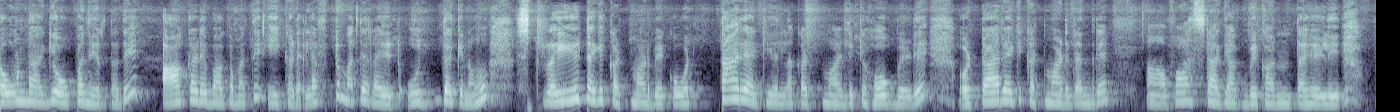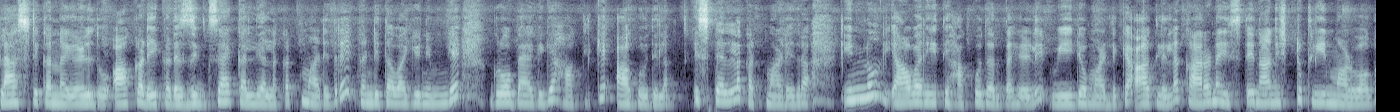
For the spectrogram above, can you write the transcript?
ರೌಂಡಾಗಿ ಓಪನ್ ಇರ್ತದೆ. ಆ ಕಡೆ ಭಾಗ ಮತ್ತು ಈ ಕಡೆ ಲೆಫ್ಟ್ ಮತ್ತು ರೈಟ್ ಉದ್ದಕ್ಕೆ ನಾವು ಸ್ಟ್ರೈಟಾಗಿ ಕಟ್ ಮಾಡಬೇಕು. ಒಟ್ಟಾರೆಯಾಗಿ ಎಲ್ಲ ಕಟ್ ಮಾಡಲಿಕ್ಕೆ ಹೋಗಬೇಡಿ. ಒಟ್ಟಾರೆಯಾಗಿ ಕಟ್ ಮಾಡಿದಂದರೆ ಫಾಸ್ಟಾಗಿ ಆಗಬೇಕಂತ ಹೇಳಿ ಪ್ಲಾಸ್ಟಿಕನ್ನು ಎಳೆದು ಆ ಕಡೆ ಈ ಕಡೆ ಅಲ್ಲಿ ಎಲ್ಲ ಕಟ್ ಮಾಡಿದರೆ ಖಂಡಿತವಾಗಿಯೂ ನಿಮಗೆ ಗ್ರೋ ಬ್ಯಾಗಿಗೆ ಹಾಕಲಿಕ್ಕೆ ಆಗೋದಿಲ್ಲ. ಇಷ್ಟೆಲ್ಲ ಕಟ್ ಮಾಡಿದ್ರ. ಇನ್ನು ಯಾವ ರೀತಿ ಹಾಕೋದಂತ ಹೇಳಿ ವಿಡಿಯೋ ಮಾಡಲಿಕ್ಕೆ ಆಗಲಿಲ್ಲ. ಕಾರಣ ಇಷ್ಟೇ ಇಷ್ಟು ಕ್ಲೀನ್ ಮಾಡುವಾಗ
